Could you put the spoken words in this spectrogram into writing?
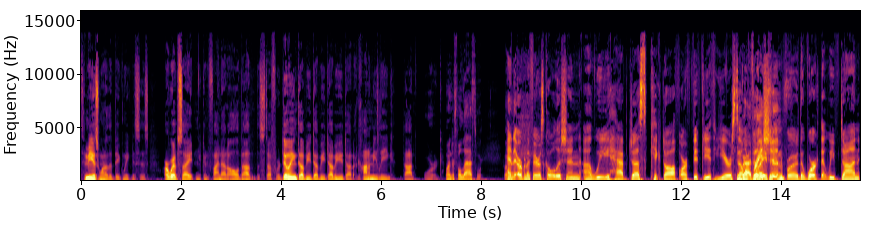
to me is one of the big weaknesses. Our website, and you can find out all about the stuff we're doing, www.economyleague.org. Wonderful last And the. Urban Affairs Coalition, uh, we have just kicked off our 50th year celebration for the work that we've done.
